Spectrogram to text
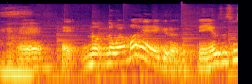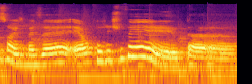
Uhum. É, é, não, não é uma regra, tem as exceções, mas é, é o que a gente vê. Uh,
